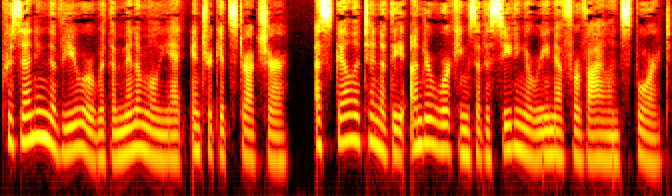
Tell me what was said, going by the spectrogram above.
presenting the viewer with a minimal yet intricate structure, a skeleton of the underworkings of a seating arena for violent sport.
